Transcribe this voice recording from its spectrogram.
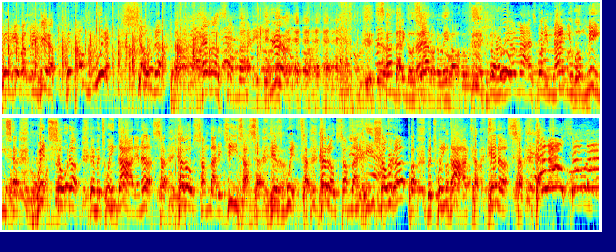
in here, up in here, because Whip showed up. Hello, somebody. somebody go shout on the way home. You're going to realize what Emmanuel means. Which showed up in between God and us. Hello, somebody. Jesus is with. Hello, somebody. He showed up between God and us. Hello, somebody.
